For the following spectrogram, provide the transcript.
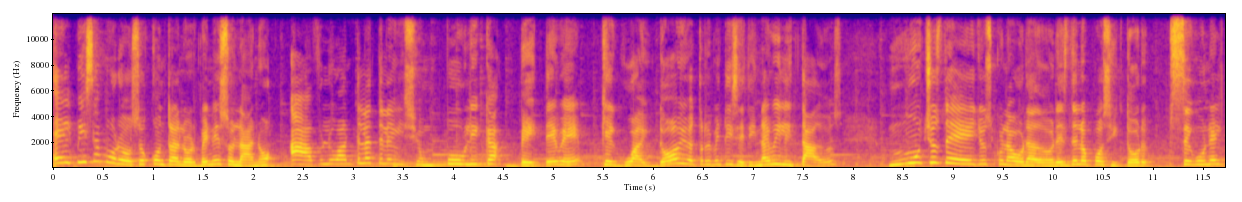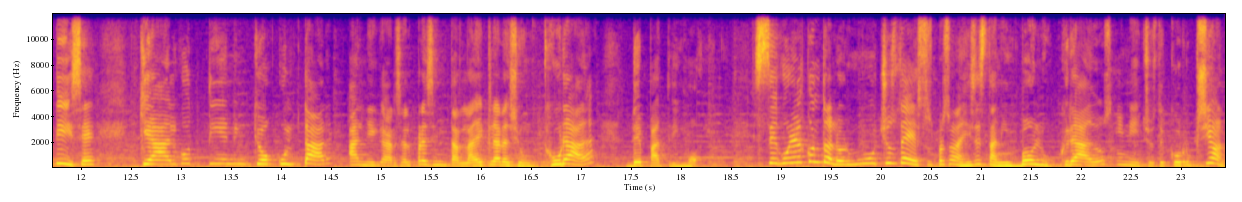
El viceamoroso contralor venezolano habló ante la televisión pública BTV que Guaidó y otros 27 inhabilitados, muchos de ellos colaboradores del opositor, según él dice, que algo tienen que ocultar al negarse al presentar la declaración jurada de patrimonio. Según el Contralor, muchos de estos personajes están involucrados en hechos de corrupción.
